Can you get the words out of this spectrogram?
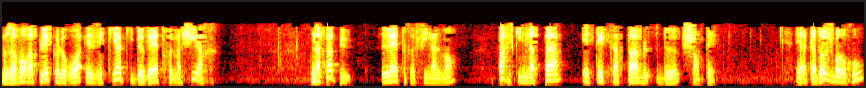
Nous avons rappelé que le roi Ézéchia, qui devait être Mashiach, n'a pas pu l'être finalement parce qu'il n'a pas était capable de chanter. Et Akadosh Baruch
